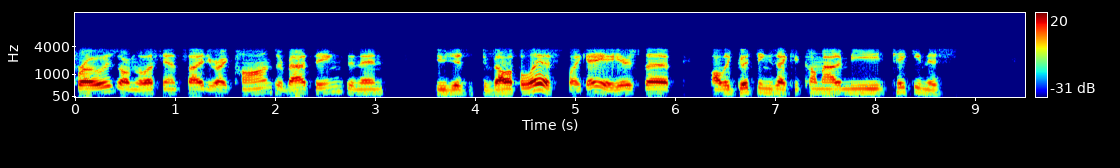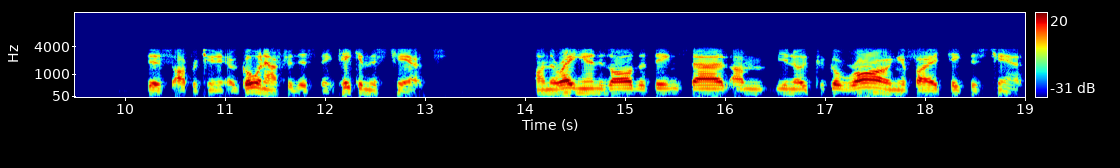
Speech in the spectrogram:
pros on the left hand side you write cons or bad things and then You just develop a list like, hey, here's the all the good things that could come out of me taking this this opportunity or going after this thing, taking this chance. On the right hand is all the things that um you know could go wrong if I take this chance.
